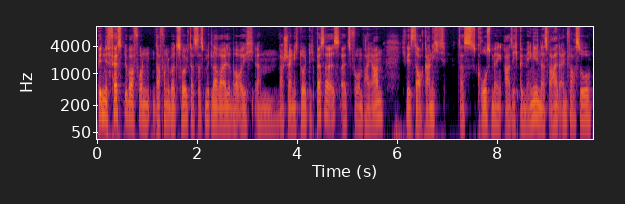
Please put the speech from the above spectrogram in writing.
bin fest über von, davon überzeugt, dass das mittlerweile bei euch ähm, wahrscheinlich deutlich besser ist als vor ein paar Jahren. Ich will jetzt da auch gar nicht das großartig bemängeln. Das war halt einfach so.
